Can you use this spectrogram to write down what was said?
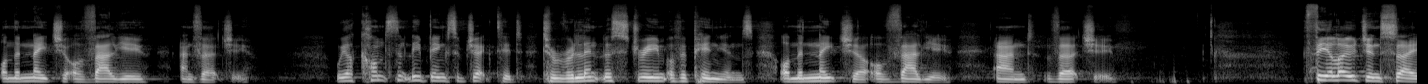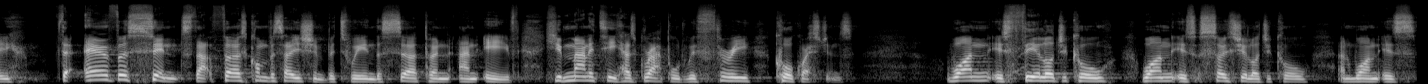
on the nature of value and virtue. We are constantly being subjected to a relentless stream of opinions on the nature of value and virtue. Theologians say that ever since that first conversation between the serpent and Eve, humanity has grappled with three core questions. One is theological, one is sociological, and one is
